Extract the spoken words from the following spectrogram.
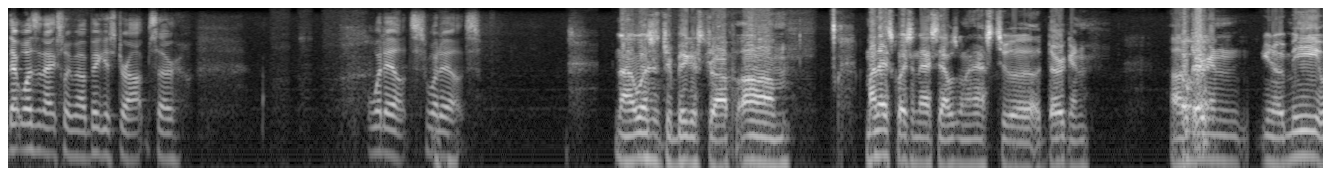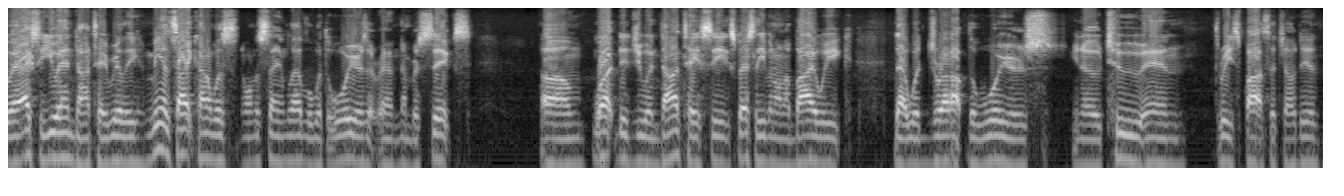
that wasn't actually my biggest drop. So, what else? What Mm-hmm. else? No, it wasn't your biggest drop. Um, my next question, actually, I was going to ask to uh, Durgan. Uh, Okay. Durgan, you know, me, well, actually, you and Dante, really. Me and Psych kind of was on the same level with the Warriors at round number six. Um, what did you and Dante see, especially even on a bye week, that would drop the Warriors, you know, two and three spots that y'all did?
